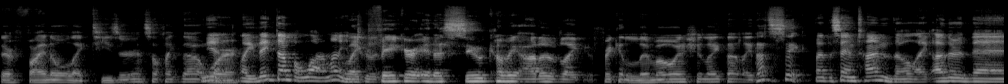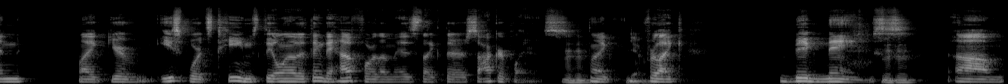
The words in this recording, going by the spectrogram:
their final like teaser and stuff like that? yeah, where like they dump a lot of money like into it. Faker in a suit coming out of like freaking limo and shit like that. Like that's sick. But at the same time, though, like other than like your esports teams, the only other thing they have for them is like their soccer players. Mhm. Like Yeah. for like big names. Mhm. Um,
